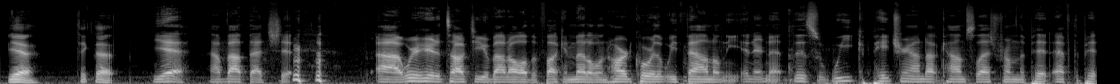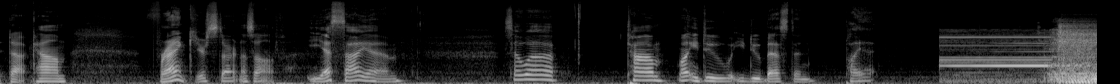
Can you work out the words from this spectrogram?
yeah. Take that. Yeah, how about that shit? uh, we're here to talk to you about all the fucking metal and hardcore that we found on the internet this week. Patreon.com slash from the pit, fthepit.com. Frank, you're starting us off. Yes, I am. So, uh, Tom, why don't you do what you do best and play it? Yeah.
